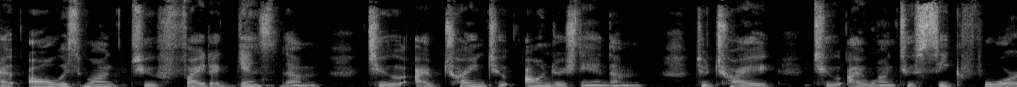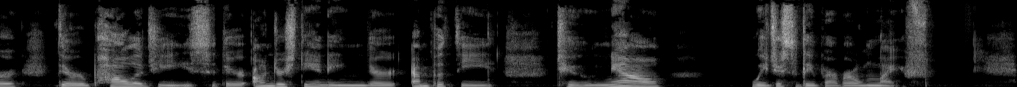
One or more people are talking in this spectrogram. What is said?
I always want to fight against them. To I'm trying to understand them. To try to I want to seek for their apologies, their understanding, their empathy. To now, we just live our own life.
